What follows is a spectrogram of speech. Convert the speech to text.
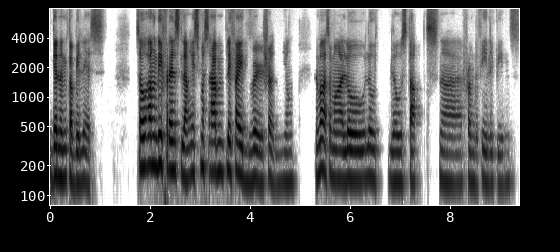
ganun kabilis. So ang difference lang is mas amplified version yung diba, sa mga low low low stocks na from the Philippines.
